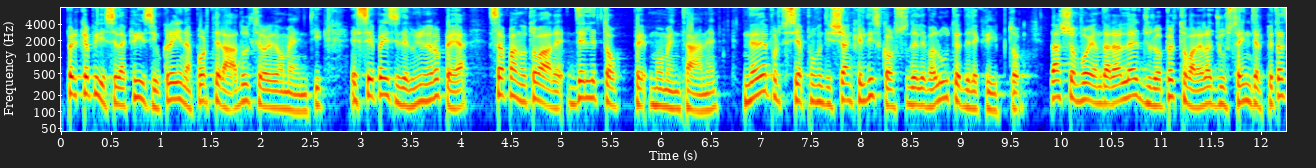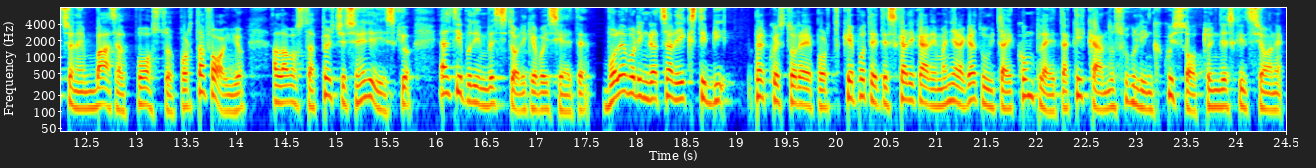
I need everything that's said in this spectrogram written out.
per capire se la crisi ucraina porterà ad ulteriori aumenti e se i paesi dell'Unione Europea sapranno trovare delle toppe momentanee. Nel report si approfondisce anche il discorso delle valute e delle cripto. Lascio a voi andare a leggerlo per trovare la giusta interpretazione in base al vostro portafoglio, alla vostra percezione di rischio e al tipo di investitori che voi siete. Volevo ringraziare XTB per questo report che potete scaricare in maniera gratuita e completa cliccando sul link qui sotto in descrizione.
